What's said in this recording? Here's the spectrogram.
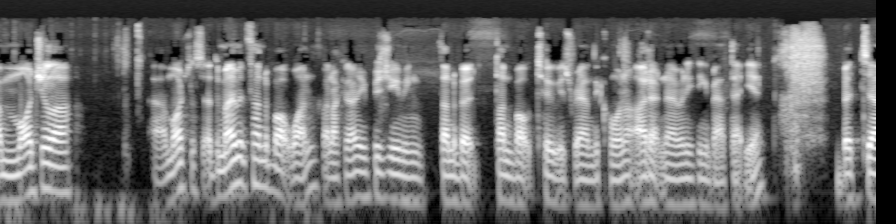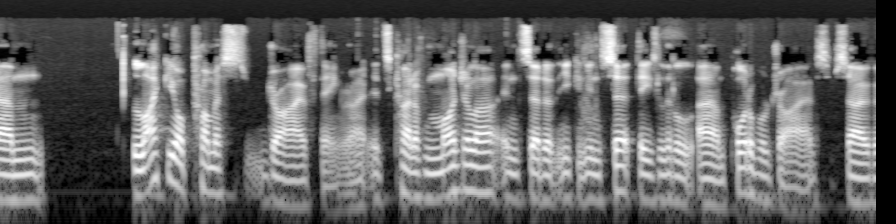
a modular. Uh, modular. At the moment, Thunderbolt one, but I can only presuming Thunderbolt Thunderbolt two is round the corner. I don't know anything about that yet. But um, like your Promise Drive thing, right? It's kind of modular instead of you can insert these little um, portable drives. So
